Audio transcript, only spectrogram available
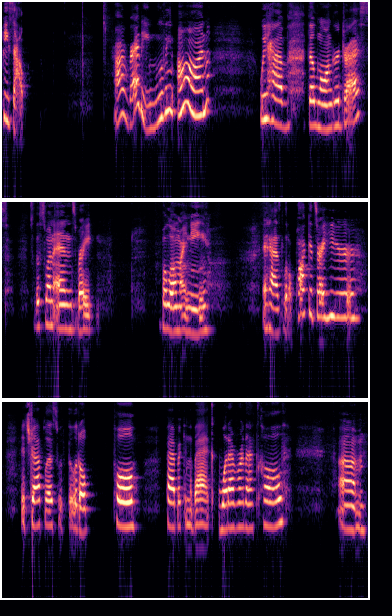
Peace out. Alrighty, moving on. We have the longer dress. So this one ends right below my knee. It has little pockets right here. It's strapless with the little pull fabric in the back, whatever that's called. Um,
